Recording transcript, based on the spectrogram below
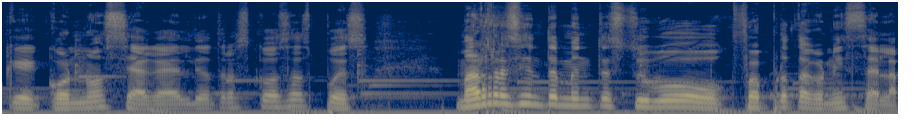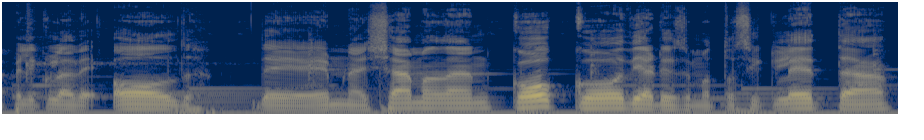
que conoce a Gael de otras cosas, pues más recientemente estuvo fue protagonista de la película de Old de M Night Shyamalan, Coco, Diarios de motocicleta,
